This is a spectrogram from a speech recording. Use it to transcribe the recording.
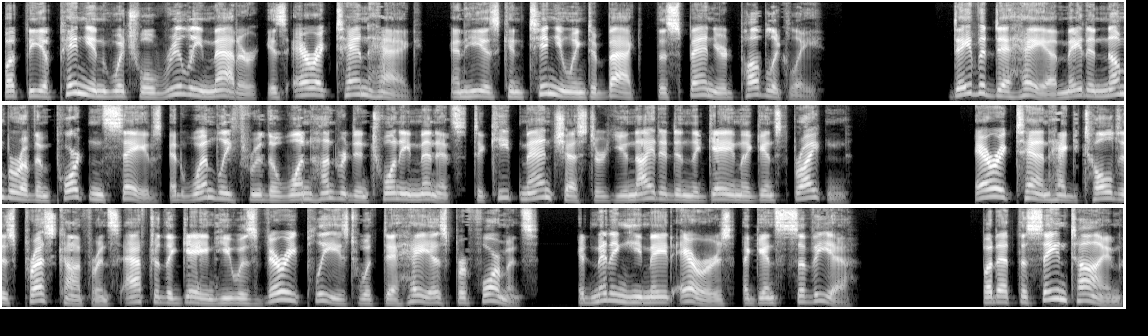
But the opinion which will really matter is Erik Ten Hag, and he is continuing to back the Spaniard publicly. David De Gea made a number of important saves at Wembley through the 120 minutes to keep Manchester United in the game against Brighton. Erik Ten Hag told his press conference after the game he was very pleased with De Gea's performance, admitting he made errors against Sevilla. But at the same time,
